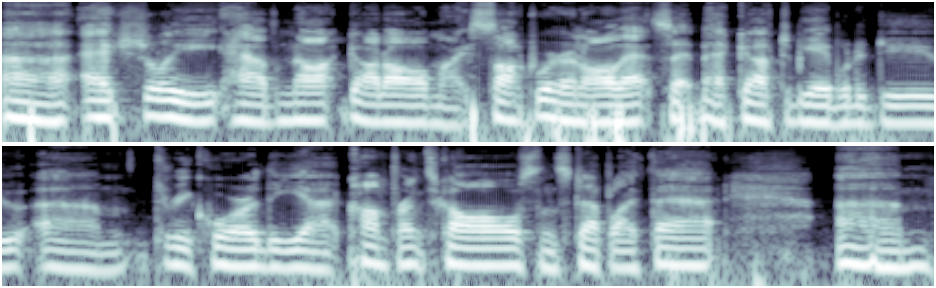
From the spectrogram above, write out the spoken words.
uh, actually have not got all my software and all that set back up to be able to do um, to record the uh, conference calls and stuff like that. Um,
